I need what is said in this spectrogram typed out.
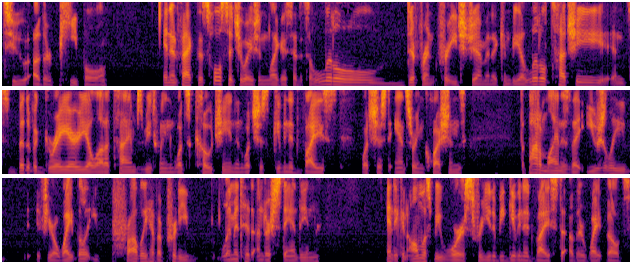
to other people. And in fact, this whole situation, like I said, it's a little different for each gym, and it can be a little touchy, and it's a bit of a gray area a lot of times between what's coaching and what's just giving advice, what's just answering questions. The bottom line is that usually, if you're a white belt, you probably have a pretty limited understanding, and it can almost be worse for you to be giving advice to other white belts.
